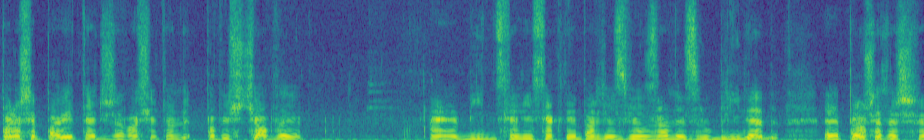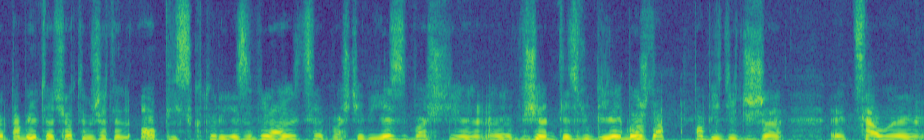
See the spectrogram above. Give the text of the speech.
proszę pamiętać, że właśnie ten powieściowy e, Mincel jest jak najbardziej związany z Lublinem. E, proszę też pamiętać o tym, że ten opis, który jest w lalce, właściwie jest właśnie e, wzięty z Lublina i można powiedzieć, że cały,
